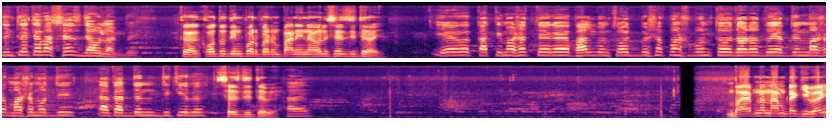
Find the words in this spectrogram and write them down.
কিন্তু এতে আবার সেচ দেওয়া লাগবে। কা- কতদিন পর পর পানি না হলে সেচ দিতে হয়? এ কার্তিক মাসের থেকে ফাল্গুন চৈত বৈশাখ মাস পর্যন্ত ধরো দু একদিন মাস মাসের মধ্যে এক আধ দিন দিতে হবে। সেচ দিতে হবে? হ্যাঁ। ভাই আপনার নামটা কি ভাই?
